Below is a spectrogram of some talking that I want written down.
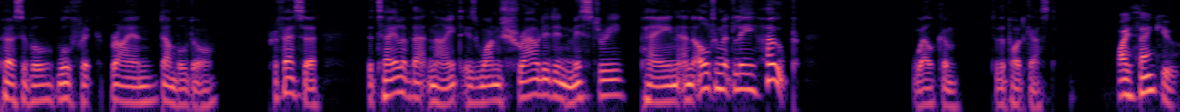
Percival, Wulfric, Brian, Dumbledore. Professor, the tale of that night is one shrouded in mystery, pain, and ultimately hope. Welcome to the podcast. Why, thank you,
